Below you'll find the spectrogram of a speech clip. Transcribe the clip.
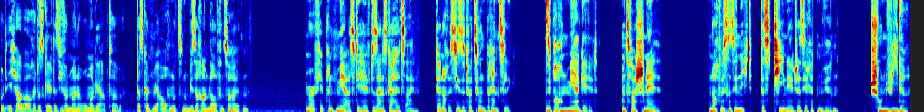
Und ich habe auch etwas Geld, das ich von meiner Oma geerbt habe. Das könnten wir auch nutzen, um die Sache am Laufen zu halten. Murphy bringt mehr als die Hälfte seines Gehalts ein. Dennoch ist die Situation brenzlig. Sie brauchen mehr Geld. Und zwar schnell. Noch wissen sie nicht, dass Teenager sie retten werden. Schon wieder.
